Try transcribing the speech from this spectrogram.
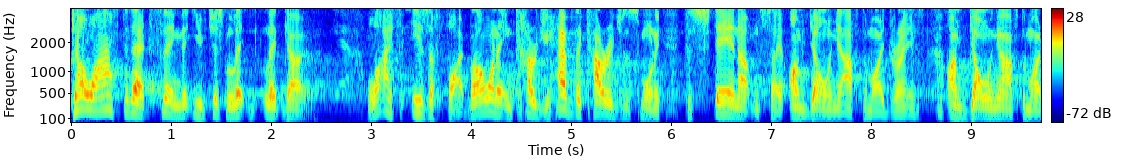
go after that thing that you've just let, let go. Life is a fight, but I want to encourage you have the courage this morning to stand up and say, I'm going after my dreams. I'm going after my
